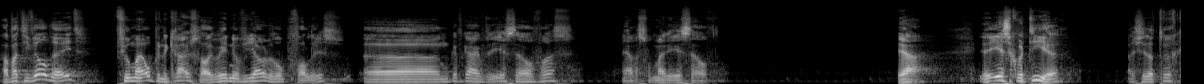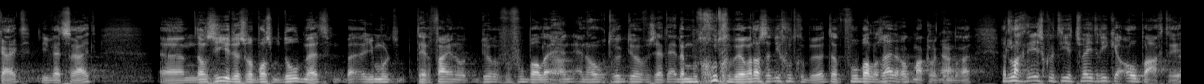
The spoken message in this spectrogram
Maar wat hij wel deed, viel mij op in de kruisgal. Ik weet niet of jou dat opgevallen is. Eh, moet ik even kijken of het de eerste helft was? Ja, dat was volgens mij de eerste helft. Ja, de eerste kwartier, als je dat terugkijkt, die wedstrijd, ehm, dan zie je dus wat Bos bedoelt met, je moet tegen Feyenoord durven voetballen en, en hoog druk durven zetten. En dat moet goed gebeuren, want als dat niet goed gebeurt, dan voetballen zij er ook makkelijk onderuit. Het lag de eerste kwartier twee, drie keer open achterin.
